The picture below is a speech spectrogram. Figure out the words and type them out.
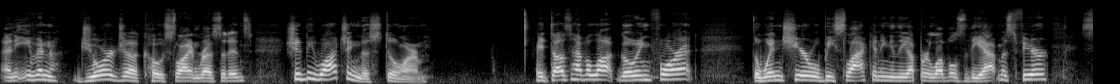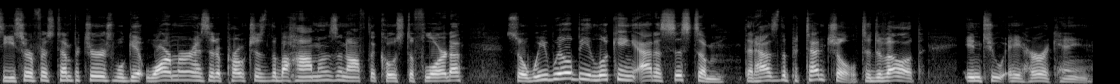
and even Georgia coastline residents should be watching the storm. It does have a lot going for it. The wind shear will be slackening in the upper levels of the atmosphere. Sea surface temperatures will get warmer as it approaches the Bahamas and off the coast of Florida. So we will be looking at a system that has the potential to develop into a hurricane.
